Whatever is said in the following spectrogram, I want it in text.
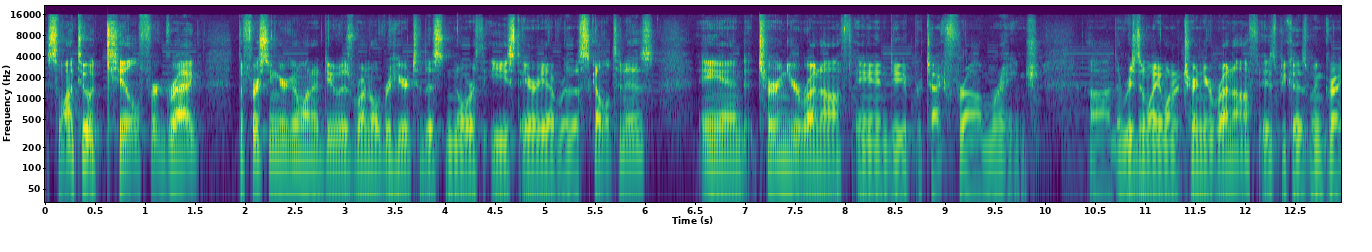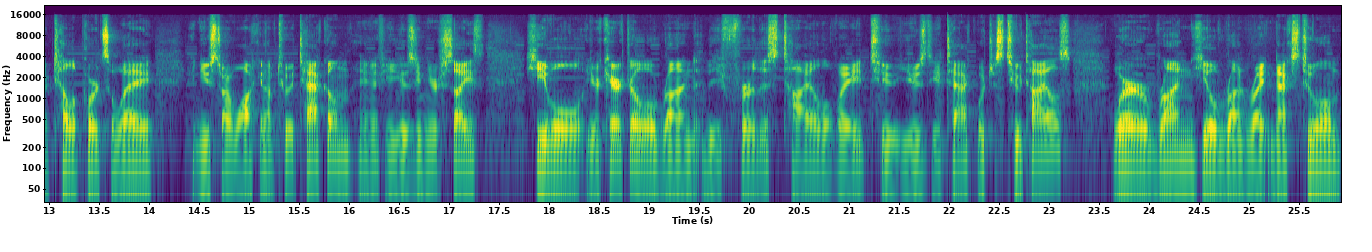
So on to a kill for Greg. The first thing you're going to want to do is run over here to this northeast area where the skeleton is and turn your run off and do protect from range. Uh, the reason why you want to turn your run off is because when Greg teleports away and you start walking up to attack him, and if you're using your scythe, he will your character will run the furthest tile away to use the attack, which is two tiles. Where run, he'll run right next to him,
